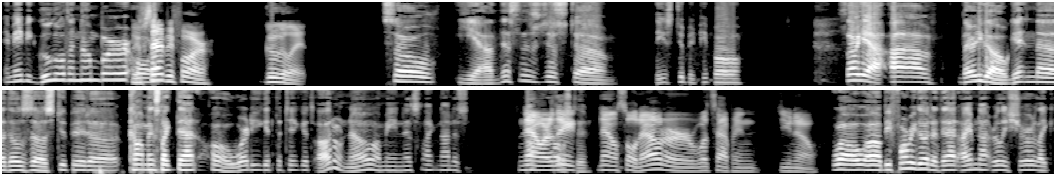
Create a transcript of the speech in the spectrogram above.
and maybe Google the number. We've or- said it before. Google it. So yeah, this is just um, these stupid people. So yeah, uh, there you go, getting uh, those uh, stupid uh, comments like that. Oh, where do you get the tickets? I don't know. I mean, it's like not as Now, Not are they now sold out, or what's happening? Do you know? Well. Uh, before we go to that, I am not really sure, like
